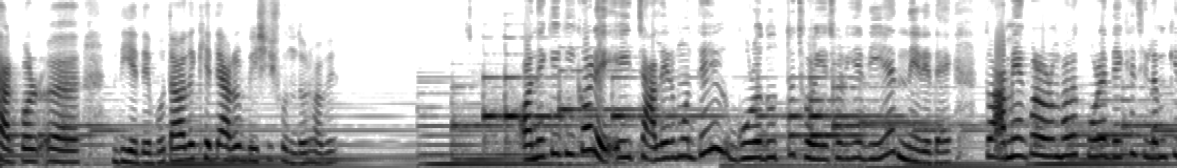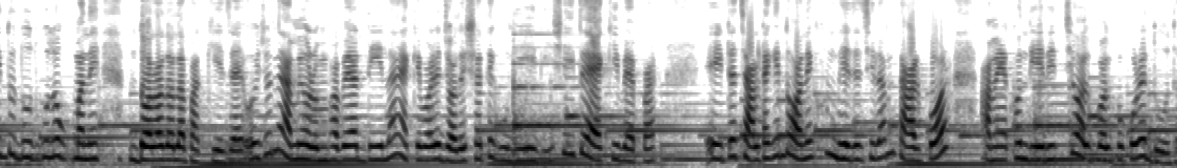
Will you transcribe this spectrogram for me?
তারপর দিয়ে দেবো। তাহলে খেতে আরও বেশি সুন্দর হবে। অনেকে কি করে, এই চালের মধ্যেই গুঁড়ো দুধটা ছড়িয়ে ছড়িয়ে দিয়ে নেড়ে দেয়। তো আমি একবার ওরমভাবে করে দেখেছিলাম, কিন্তু দুধগুলো মানে দলা দলা পাকিয়ে যায়। ওই জন্য আমি ওরমভাবে আর দিই না, একেবারে জলের সাথে গুলিয়ে দিই। সেই তো একই ব্যাপার। এইটা চালটা কিন্তু অনেকক্ষণ ভেজেছিলাম, তারপর আমি এখন দিয়ে দিচ্ছি অল্প অল্প করে দুধ।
